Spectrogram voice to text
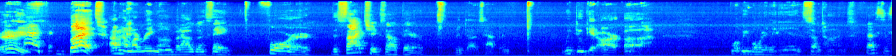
good. hey. But I don't have my ring on, but I was gonna say, for the side chicks out there, it does happen. We do get our uh what we want in the end sometimes. That's just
